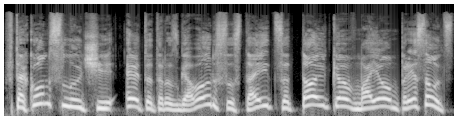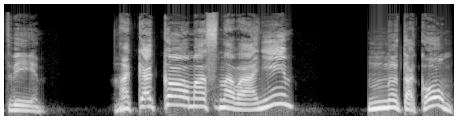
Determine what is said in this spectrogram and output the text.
в таком случае этот разговор состоится только в моем присутствии. На каком основании? На таком,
